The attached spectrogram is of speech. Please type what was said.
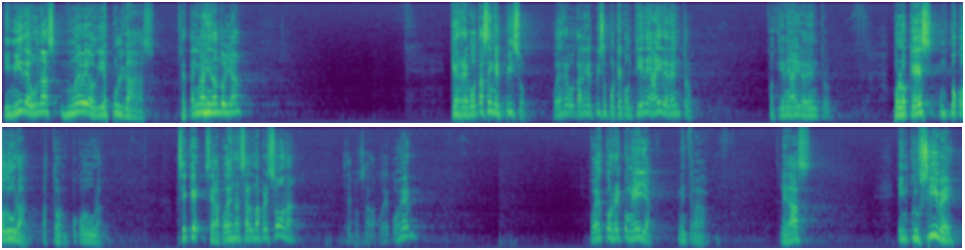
Y mide unas 9 o 10 pulgadas. ¿Se están imaginando ya? Que rebotas en el piso. Puedes rebotar en el piso porque contiene aire dentro. Contiene aire dentro. Por lo que es un poco dura, pastor, un poco dura. Así que se la puedes lanzar a una persona, esa persona la puede coger, puedes correr con ella mientras le das. Inclusive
